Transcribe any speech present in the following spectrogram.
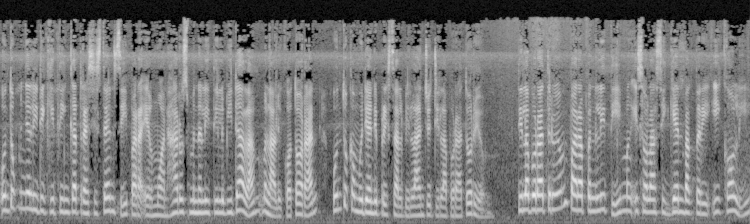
Untuk menyelidiki tingkat resistensi, para ilmuwan harus meneliti lebih dalam melalui kotoran untuk kemudian diperiksa lebih lanjut di laboratorium. Di laboratorium, para peneliti mengisolasi gen bakteri E. coli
